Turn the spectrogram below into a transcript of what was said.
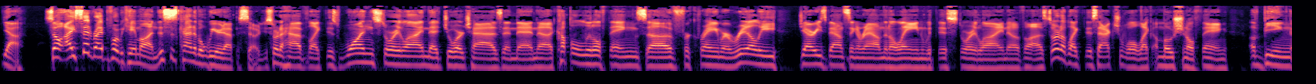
Yeah. So I said right before we came on, this is kind of a weird episode. You sort of have like this one storyline that George has, and then a couple little things uh, for Kramer. Really, Jerry's bouncing around in a lane with this storyline of uh, sort of like this actual like emotional thing of being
